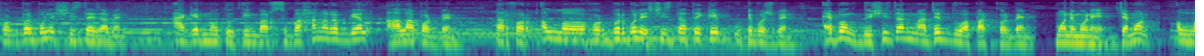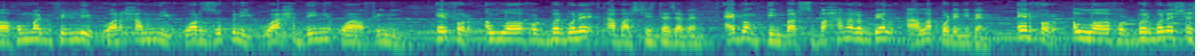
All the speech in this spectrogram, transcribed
হকবর বলে সিজদায় যাবেন। আগের মতো তিনবার সুবাহানা রব্বিয়াল আলা পড়বেন। তারপর আল্লাহ আকবর বলে সিজদা থেকে উঠে বসবেন এবং দুই সিজদার মাঝের দোয়া পাঠ করবেন। মনে মনে যেমন আল্লাহ ফিরলি ওয়ার হামনি ওয়ার জুকনি ওয়াহদিনী ওয়াফিনি। এরপর আল্লাহ আকবর বলে আবার সিজদা যাবেন এবং তিনবার সুবাহানা রব্বিয়াল আলা পড়ে নেবেন। এরপর আল্লাহ আকবর বলে শেষ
